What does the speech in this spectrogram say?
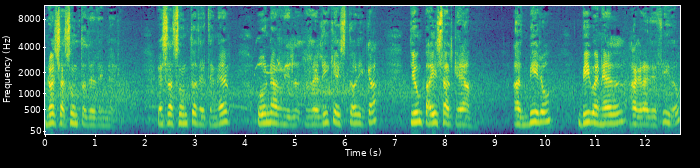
no es asunto de dinero, es asunto de tener una reliquia histórica de un país al que amo, admiro, vivo en él agradecido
